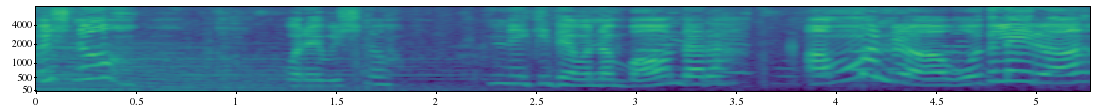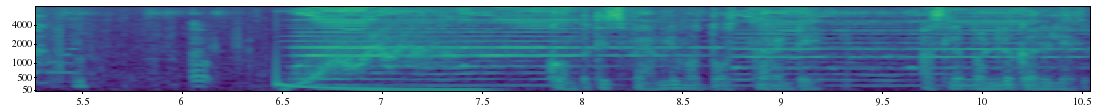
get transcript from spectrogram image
విష్ణు! ఒరే విష్ణు నీకు ఇదేమన్నా బాగుందారా? అమ్మన్రా వదిలేరా కొంపతీసి ఫ్యామిలీ మొత్తం వస్తున్నారంటే అసలు బండ్లు కలిలేదు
